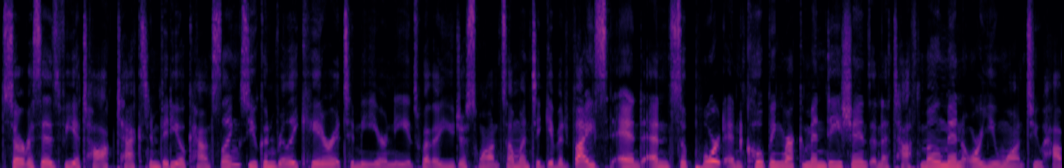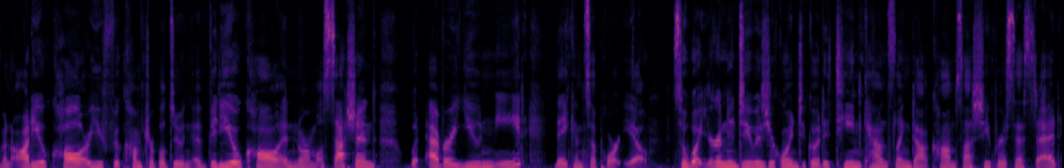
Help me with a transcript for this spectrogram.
services via talk, text, and video counseling, so you can really cater it to meet your needs, whether you just want someone to give advice and, and support and coping recommendations in a tough moment, or you want to have an audio call, or you feel comfortable doing a video call in normal sessions, whatever you need, they can support you. So what you're going to do is you're going to go to teencounseling.com slash she persisted.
